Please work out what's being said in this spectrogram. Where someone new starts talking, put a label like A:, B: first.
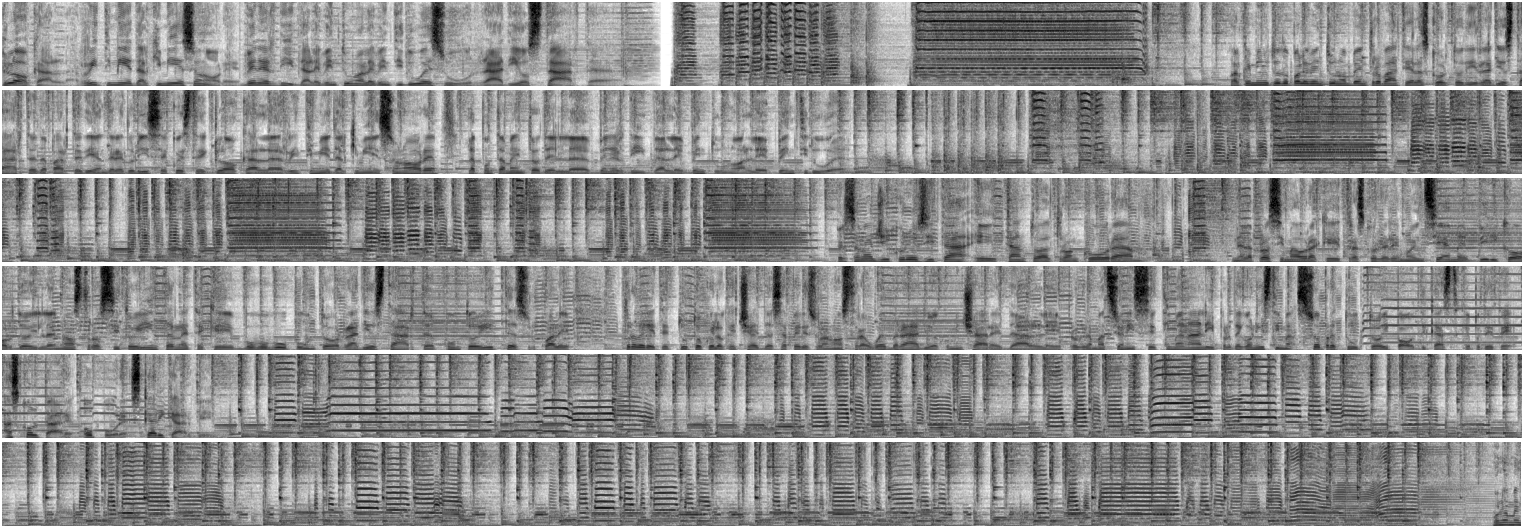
A: Glocal, ritmi ed alchimie sonore, venerdì dalle 21 alle 22 su Radio Start. Qualche minuto dopo le 21 ben trovati all'ascolto di Radio Start da parte di Andrea Dolisse, questo è Glocal Ritmi ed Alchimie Sonore, l'appuntamento del venerdì dalle 21 alle 22. Personaggi, curiosità e tanto altro ancora. Nella prossima ora che trascorreremo insieme vi ricordo il nostro sito internet che è www.radiostart.it sul quale troverete tutto quello che c'è da sapere sulla nostra web radio a cominciare dalle programmazioni settimanali, i protagonisti ma soprattutto i podcast che potete ascoltare oppure scaricarvi.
